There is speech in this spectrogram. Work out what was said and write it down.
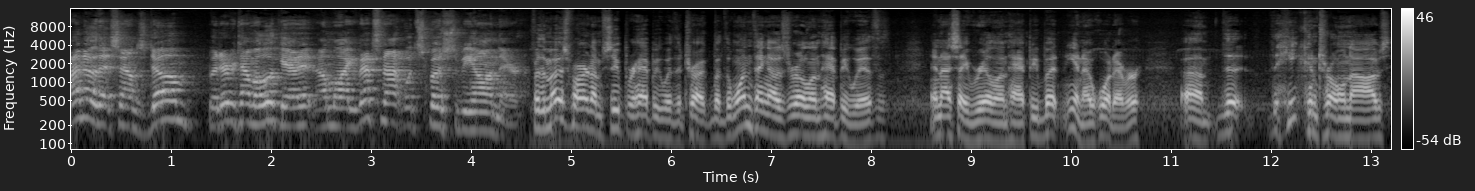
I know that sounds dumb, but every time I look at it, I'm like, that's not what's supposed to be on there. For the most part, I'm super happy with the truck, but the one thing I was real unhappy with, and I say real unhappy, but, you know, whatever, um, the, the heat control knobs,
